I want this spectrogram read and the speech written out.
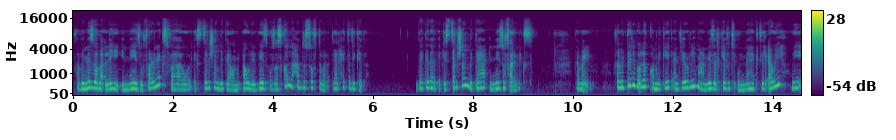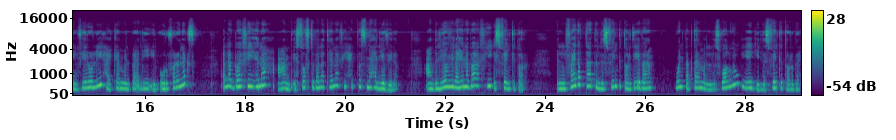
فبالنسبة بقى لل nasopharynx فهو ال extension بتاعه من أول ال base of the skull لحد ال soft palate يعني الحتة دي كده. ده كده ال extension بتاع ال nasopharynx تمام؟ فبالتالي بقول لك communicate anteriorly مع ال nasal cavity قلناها كتير قوي. و inferiorly هيكمل بقى لل oropharynx قال لك بقى في هنا عند ال soft palate هنا في حتة اسمها ال uvula. عند ال uvula هنا بقى في sphincter الفايدة بتاعت ال sphincter دي إيه بقى؟ وانت بتعمل ال swallowing يجي ال sphincter ده.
